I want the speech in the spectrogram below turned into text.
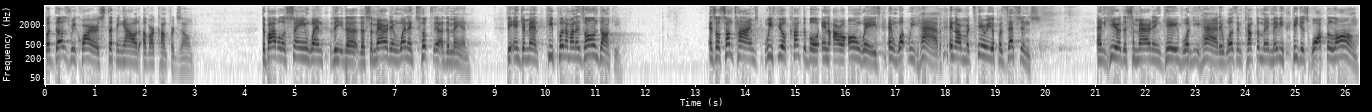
but does require stepping out of our comfort zone. The Bible is saying when the, the, the Samaritan went and took the, the man, the injured man, he put him on his own donkey. And so sometimes we feel comfortable in our own ways and what we have, in our material possessions. And here the Samaritan gave what he had. It wasn't comfortable. Maybe he just walked along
